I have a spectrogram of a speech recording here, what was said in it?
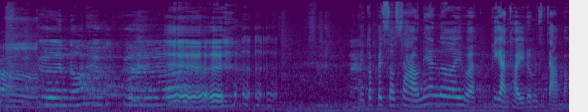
ว่ะอืมเกินเนาะเธอก็เกิน เออเออเนี่ย ต้องเป็นสาวๆแน่เลยว่ะพี่การถอยด้วยมันสิตามปะ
